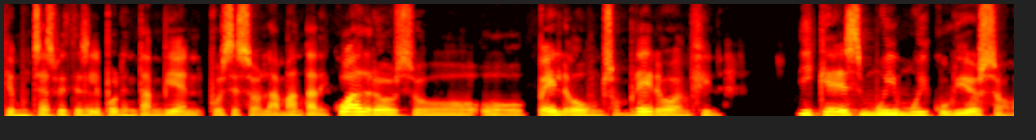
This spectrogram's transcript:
que muchas veces le ponen también, pues eso, la manta de cuadros o, pelo, un sombrero, en fin, y que es muy, muy curioso.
